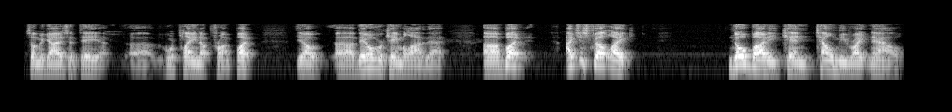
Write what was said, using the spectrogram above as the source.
some of the guys that they uh, uh, were playing up front. But you know uh, they overcame a lot of that. Uh, but I just felt like nobody can tell me right now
